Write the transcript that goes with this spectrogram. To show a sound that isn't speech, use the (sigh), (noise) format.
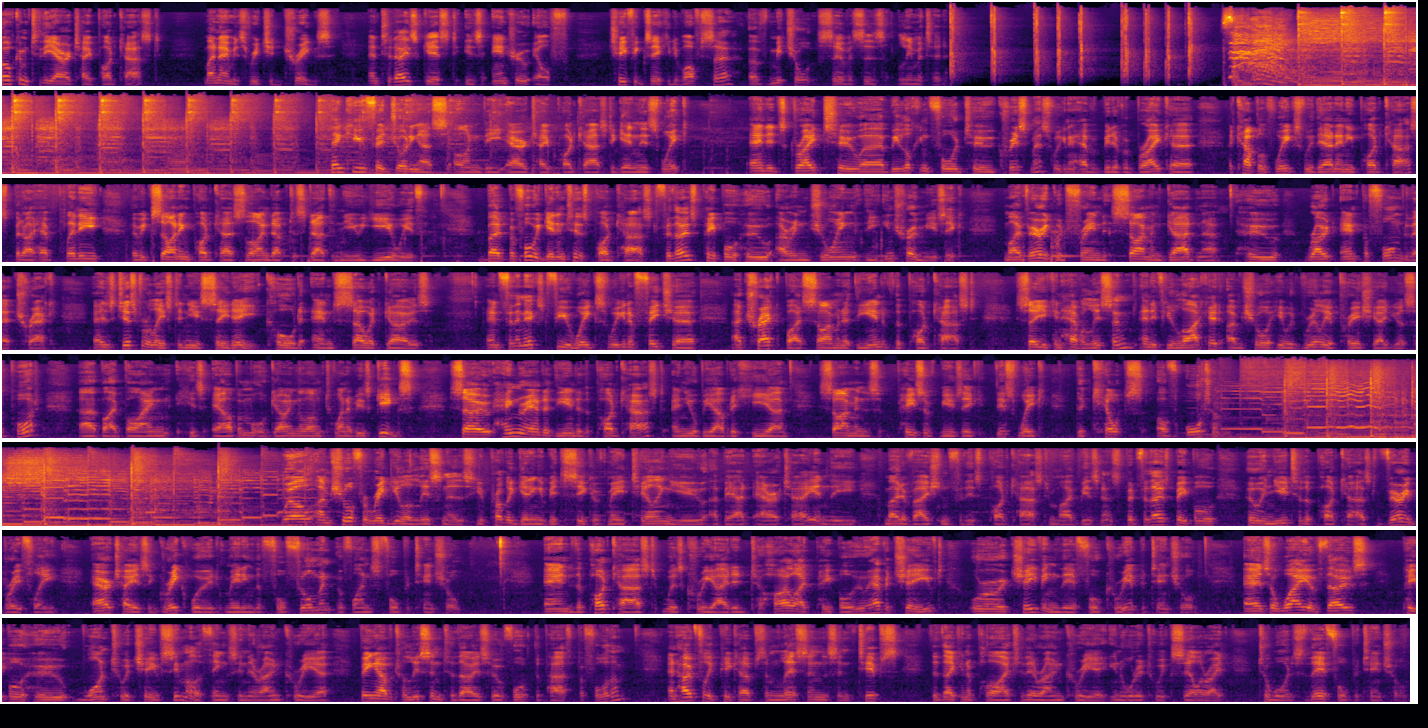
Welcome to the Arete podcast. My name is Richard Triggs, and today's guest is Andrew Elf, Chief Executive Officer of Mitchell Services Limited. Thank you for joining us on the Arete podcast again this week. And it's great to uh, be looking forward to Christmas. We're going to have a bit of a break, uh, a couple of weeks without any podcasts, but I have plenty of exciting podcasts lined up to start the new year with. But before we get into this podcast, for those people who are enjoying the intro music, my very good friend Simon Gardner, who wrote and performed that track, has just released a new CD called And So It Goes. And for the next few weeks, we're going to feature a track by Simon at the end of the podcast so you can have a listen. And if you like it, I'm sure he would really appreciate your support uh, by buying his album or going along to one of his gigs. So hang around at the end of the podcast and you'll be able to hear Simon's piece of music this week The Celts of Autumn. Well, I'm sure for regular listeners, you're probably getting a bit sick of me telling you about Arete and the motivation for this podcast and my business. But for those people who are new to the podcast, very briefly, Arete is a Greek word meaning the fulfillment of one's full potential. And the podcast was created to highlight people who have achieved or are achieving their full career potential as a way of those people who want to achieve similar things in their own career being able to listen to those who have walked the path before them and hopefully pick up some lessons and tips that they can apply to their own career in order to accelerate towards their full potential.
